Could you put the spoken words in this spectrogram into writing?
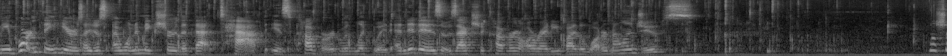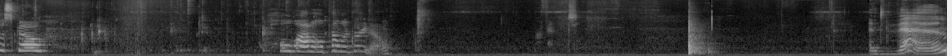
The important thing here is I just, I wanna make sure that that tap is covered with liquid, and it is, it was actually covered already by the watermelon juice. Let's just go whole bottle of Pellegrino. Perfect. And then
